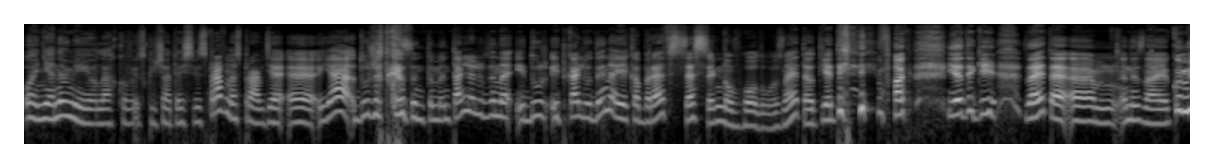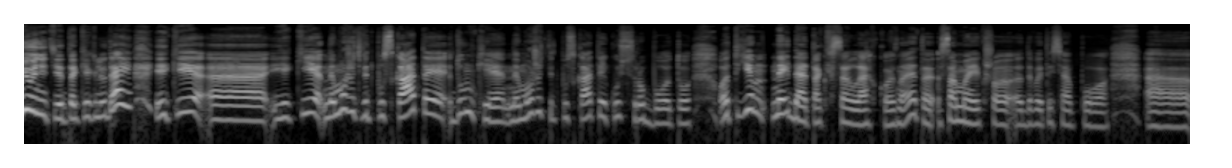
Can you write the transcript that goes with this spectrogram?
Ой, ні, не вмію легко відключатись від справ. Насправді е, я дуже така сентиментальна людина і дуже і така людина, яка бере все сильно в голову. Знаєте, от є такий факт, є такий, знаєте, е, не знаю, ком'юніті таких людей, які, е, які не можуть відпускати думки, не можуть відпускати якусь роботу. От їм не йде так все легко, знаєте, саме якщо дивитися по е,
